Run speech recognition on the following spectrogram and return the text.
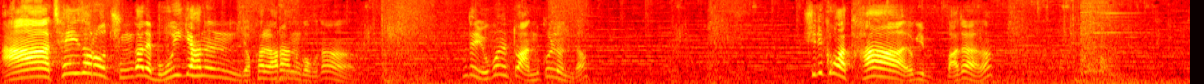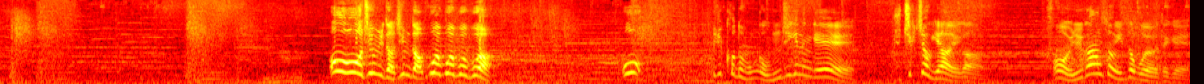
아 체이서로 중간에 모이게 하는 역할을 하라는 거구나. 근데 요번엔 또 안 꿀는다 슈리커가 다 여기 맞아야 하나? 어어 지금이다 지금이다. 뭐야 뭐야 뭐야 뭐야. 오! 슈리커도 뭔가 움직이는 게 규칙적이야 얘가. 어 일관성 있어 보여 되게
